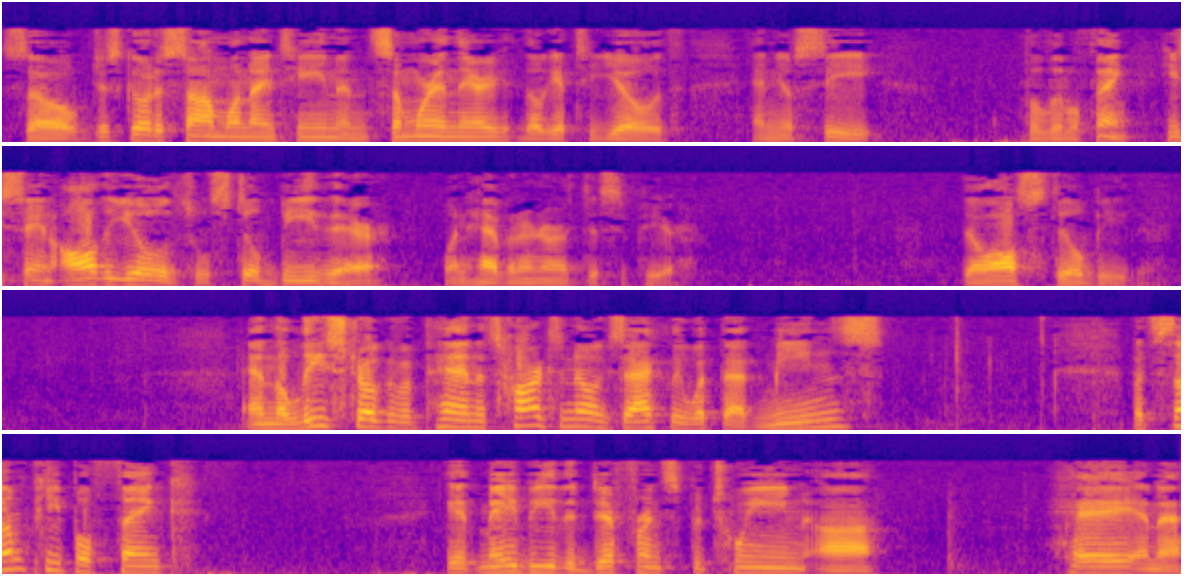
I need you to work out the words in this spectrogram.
So just go to Psalm 119, and somewhere in there they'll get to yod, and you'll see the little thing. He's saying all the yods will still be there when heaven and earth disappear. They'll all still be there. And the least stroke of a pen, it's hard to know exactly what that means. But some people think it may be the difference between a he and a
